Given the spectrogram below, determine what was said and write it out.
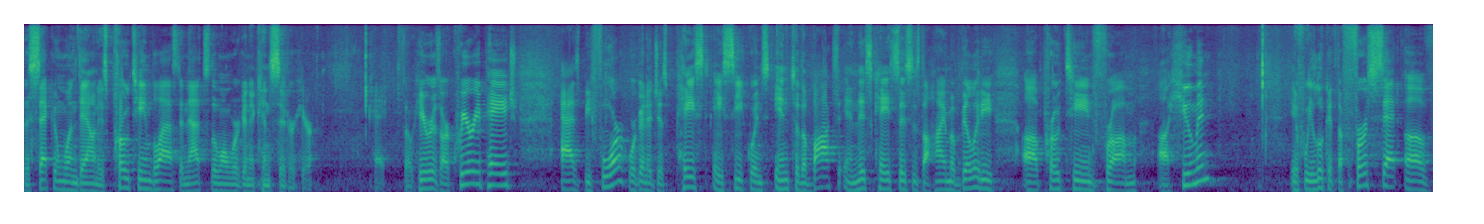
The second one down is Protein BLAST, and that's the one we're going to consider here. Okay, so here is our query page. As before, we're going to just paste a sequence into the box. In this case, this is the high mobility uh, protein from a human. If we look at the first set of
